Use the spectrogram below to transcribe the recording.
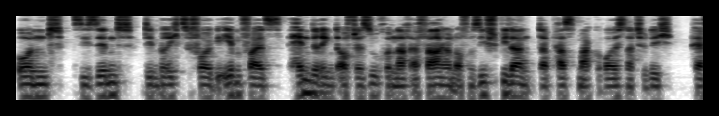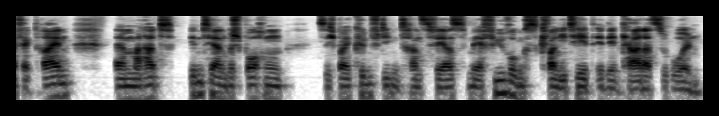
Und sie sind dem Bericht zufolge ebenfalls händeringend auf der Suche nach erfahrenen Offensivspielern. Da passt Marco Reus natürlich perfekt rein. Ähm, man hat intern besprochen, sich bei künftigen Transfers mehr Führungsqualität in den Kader zu holen.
